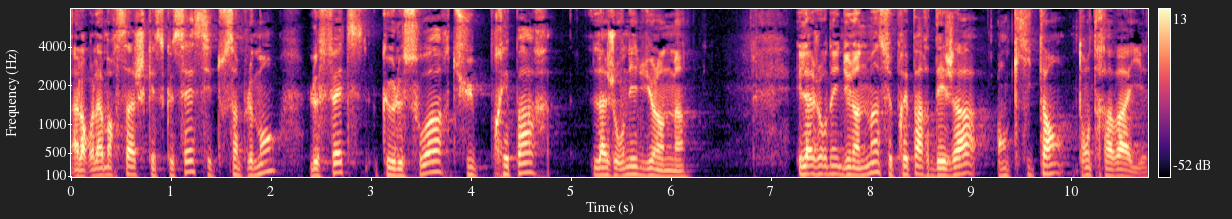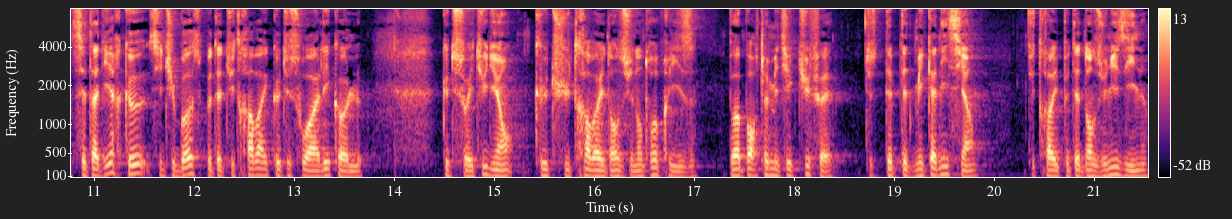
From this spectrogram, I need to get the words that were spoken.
alors l'amorçage, qu'est-ce que c'est? C'est tout simplement le fait que le soir, tu prépares la journée du lendemain. Et la journée du lendemain se prépare déjà en quittant ton travail. C'est-à-dire que si tu bosses, peut-être tu travailles, que tu sois à l'école, que tu sois étudiant, que tu travailles dans une entreprise, peu importe le métier que tu fais, Tu es peut-être mécanicien, tu travailles peut-être dans une usine.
